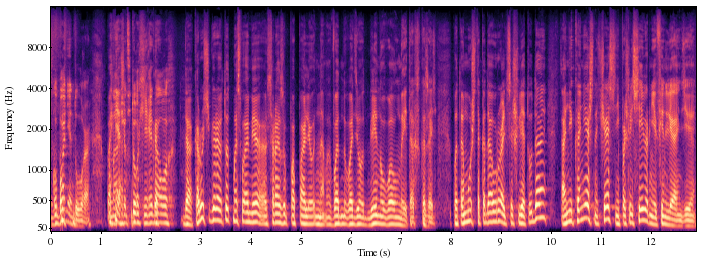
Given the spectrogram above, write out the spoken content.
Губа не дура. Значит, турки рядовых... Да, короче говоря, тут мы с вами сразу попали в одну, в одну длину волны, так сказать. Потому что, когда уральцы шли туда, они, конечно, часть не пошли севернее Финляндии,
